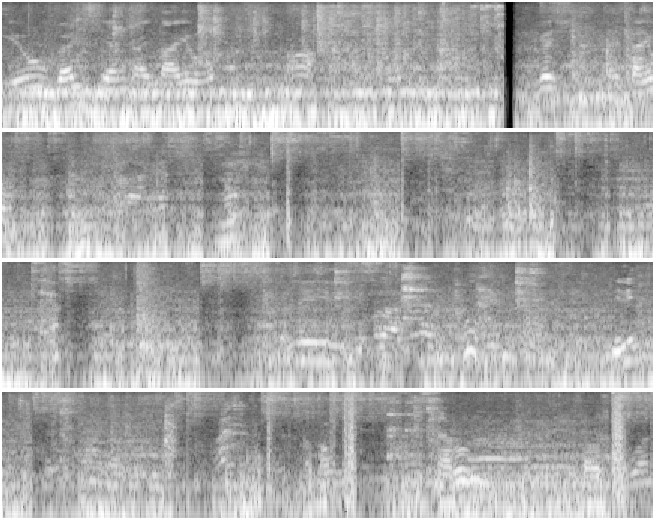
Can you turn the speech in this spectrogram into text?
Yo guys, yan. Kain tayo. Ah. Guys, kain tayo. Dili. Ini? Sarung saus kuat.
